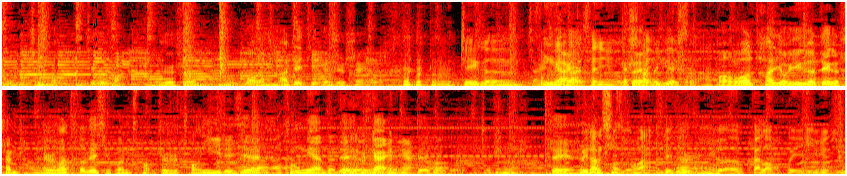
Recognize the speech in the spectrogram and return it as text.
你接放，接着放。我就是说，忘了查这几位是谁了。这个封面也很有应该是他的很有乐手啊。保罗他有一个这个擅长，就是他特别喜欢创，就是创意这些哎封面的这个概念对对啊。对，就是嗯，这也是非常戏剧化这就是一个百老汇音乐剧。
